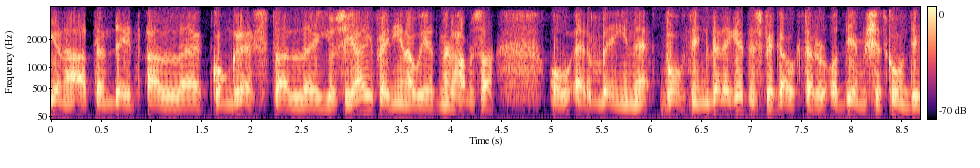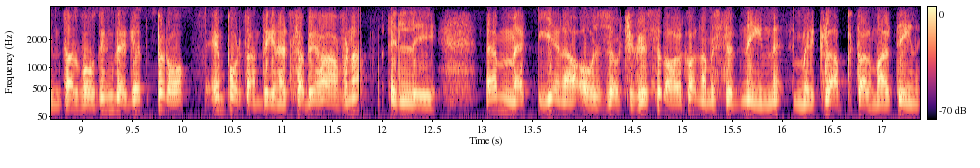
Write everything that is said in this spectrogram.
jiena attendejt għal kongress tal-UCI fejn jiena wieħed mill-45 voting delegate, nispjegaw iktar 'il quddiem xi tkun din tal-voting delegate, però, Importanti kienet sabiħa ħafna illi hemmhekk jiena u ż-żewġ ċiklisti l-oħra konna mistednin mill-klabb tal-Maltin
